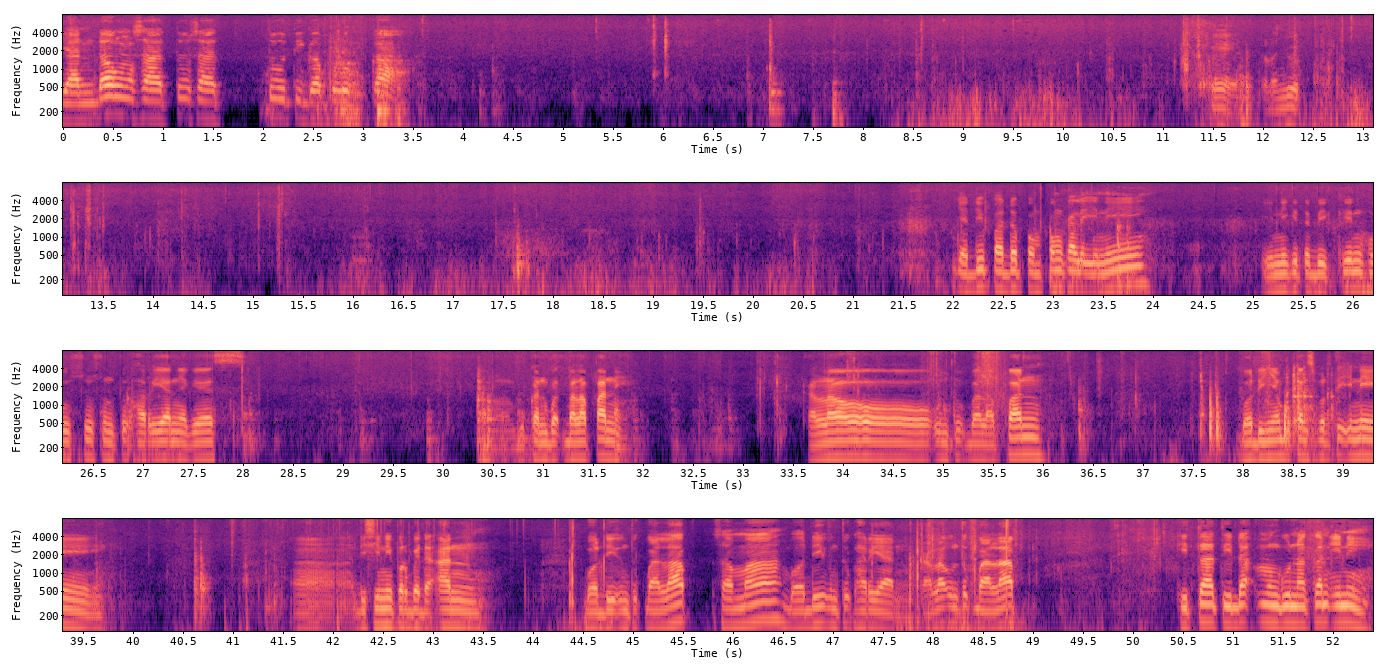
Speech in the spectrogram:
Yandong 1130K Oke, kita lanjut. Jadi pada pompong kali ini ini kita bikin khusus untuk harian ya guys bukan buat balapan nih. Kalau untuk balapan bodinya bukan seperti ini. Nah, di sini perbedaan body untuk balap sama body untuk harian. Kalau untuk balap kita tidak menggunakan ini.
